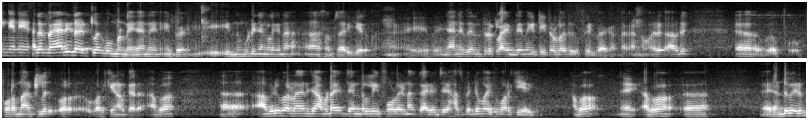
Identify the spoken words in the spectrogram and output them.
എങ്ങനെ അല്ല മാരീഡ് ആയിട്ടുള്ള വുമണ്ണേ ഞാൻ ഇപ്പോൾ ഇന്നും കൂടി ഞങ്ങൾ ഇങ്ങനെ സംസാരിക്കുകയായിരുന്നു ഞാൻ ഞാൻ ഇതിന്റെ ഒരു ക്ലയന്റിൽ നിന്ന് കിട്ടിയിട്ടുള്ള ഒരു ഫീഡ്ബാക്ക് ഉണ്ട്. കാരണം അവർ അവർ പുറം നാട്ടിൽ വർക്ക് ചെയ്യുന്ന ആൾക്കാരാണ് അപ്പോൾ അവർ പറഞ്ഞതെന്ന് വെച്ചാൽ അവിടെ ജനറലി ഫോളോ ചെയ്യുന്ന കാര്യം വെച്ചാൽ ഹസ്ബൻഡും വൈഫും വർക്ക് ചെയ്യായിരിക്കും. അപ്പോൾ അപ്പോൾ രണ്ടുപേരും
